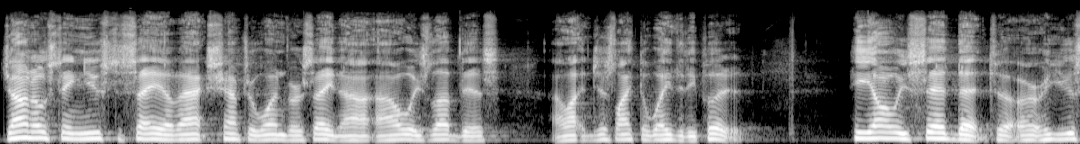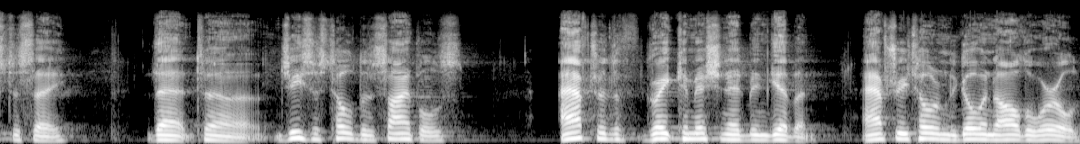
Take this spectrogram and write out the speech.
John Osteen used to say of Acts chapter 1, verse 8, and I, I always love this, I like, just like the way that he put it. He always said that, uh, or he used to say, that uh, Jesus told the disciples after the Great Commission had been given, after he told them to go into all the world.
